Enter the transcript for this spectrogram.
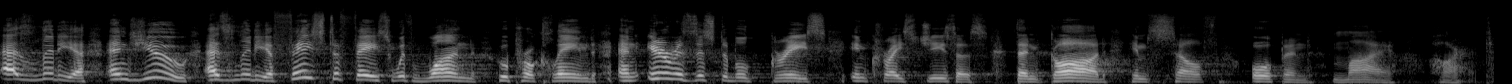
as Lydia and you as Lydia face to face with one who proclaimed an irresistible grace in Christ Jesus. Then God Himself opened my heart.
